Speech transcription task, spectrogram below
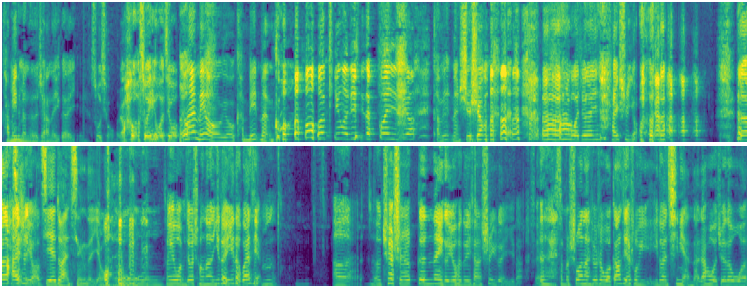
commitment 的这样的一个诉求，然后所以我就从来没有有 commitment 过，我听了这几段关系之后，commitment 是什么？啊，我觉得还是有，呃，还是有，阶段性的有。所以我们就成了一对一的关系。嗯，呃，呃确实跟那个约会对象是一对一的。呃，怎么说呢？就是我刚结束一一段七年的，然后我觉得我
